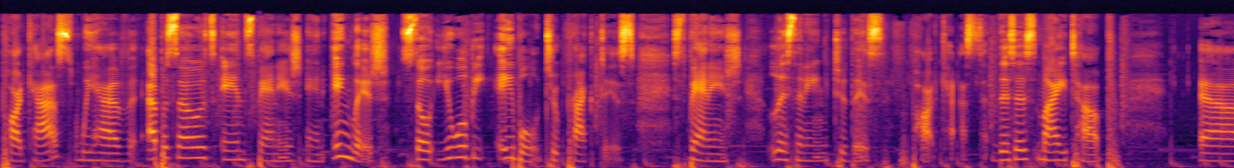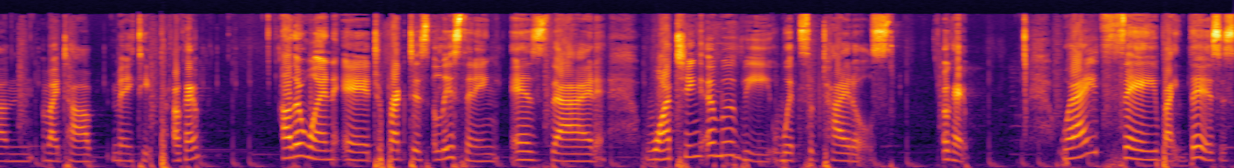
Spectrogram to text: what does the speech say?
podcast, we have episodes in Spanish and English. So you will be able to practice Spanish listening to this podcast. This is my top, um, my top, my tip. Okay. Other one uh, to practice listening is that watching a movie with subtitles. Okay. What I say by this is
